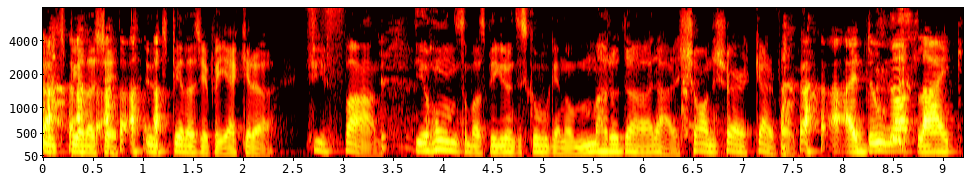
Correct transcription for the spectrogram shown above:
utspelar sig, utspelar sig på Ekerö. Fy fan. Det är hon som bara springer runt i skogen och marodörar, Sean Shirkar folk. I do not like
